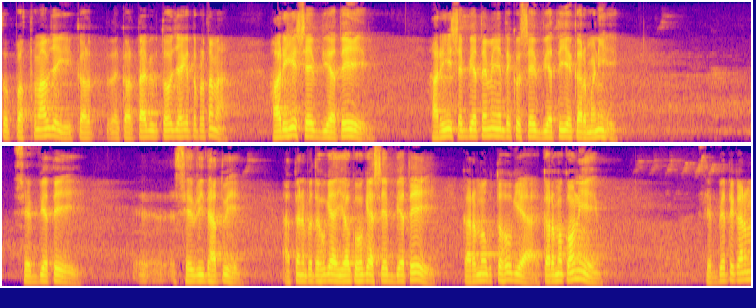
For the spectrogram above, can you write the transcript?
तो प्रथमा हो जाएगी। कर, कर्ता भी उक्त हो जाएगा तो प्रथमा। हरि सेव्यते। हरि सेव्यते में देखो सेव्यति ये कर्मणि है। सेव्यते सेवरी धातु है। आत्मनिपद हो गया यक हो गया सेव्यते। कर्म उक्त हो गया। कर्म कौन है? सेव्यते कर्म?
